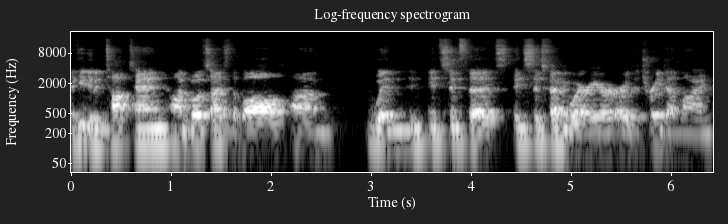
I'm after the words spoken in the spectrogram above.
I think they've been top ten on both sides of the ball. Um, when in, since the in, since February or, or the trade deadline.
